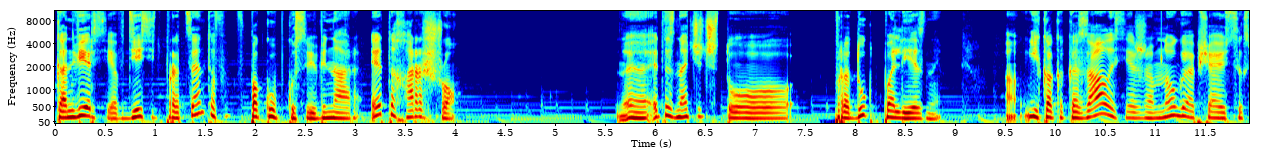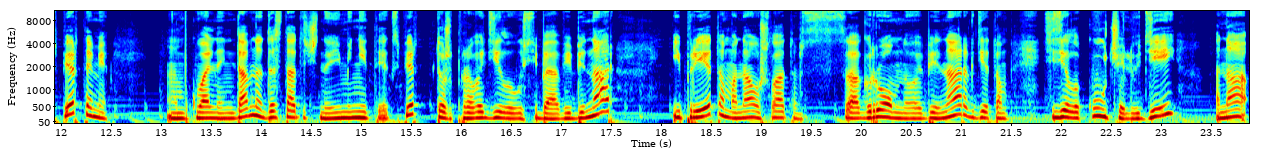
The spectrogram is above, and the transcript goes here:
конверсия в 10% в покупку с вебинара – это хорошо. Э, это значит, что продукт полезный. А, и как оказалось, я же много общаюсь с экспертами, буквально недавно достаточно именитый эксперт тоже проводила у себя вебинар, и при этом она ушла там с огромного вебинара, где там сидела куча людей, она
